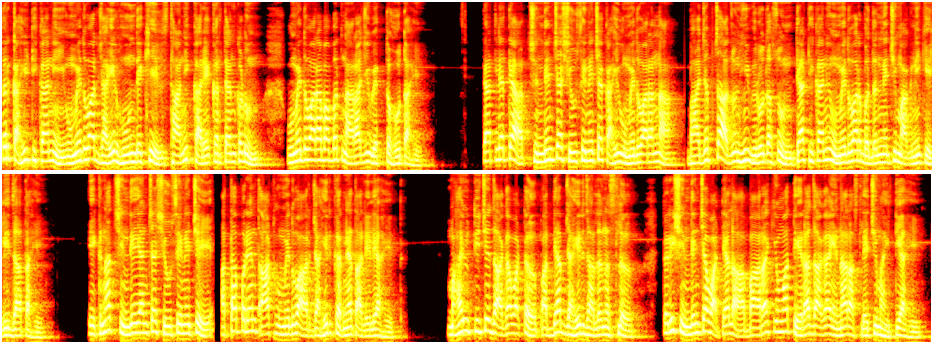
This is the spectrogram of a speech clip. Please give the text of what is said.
तर काही ठिकाणी उमेदवार जाहीर होऊन देखील स्थानिक कार्यकर्त्यांकडून उमेदवाराबाबत नाराजी व्यक्त होत आहे. त्यातल्या त्यात शिंदेंच्या शिवसेनेच्या काही उमेदवारांना भाजपचा अजूनही विरोध असून त्या ठिकाणी उमेदवार बदलण्याची मागणी केली जात आहे. एकनाथ शिंदे यांच्या शिवसेनेचे आतापर्यंत आठ उमेदवार जाहीर करण्यात आलेले आहेत. महायुतीचे जागा वाटप अद्याप जाहीर झालं नसलं तरी शिंदेंच्या वाट्याला बारा किंवा तेरा जागा येणार असल्याची माहिती आहे.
